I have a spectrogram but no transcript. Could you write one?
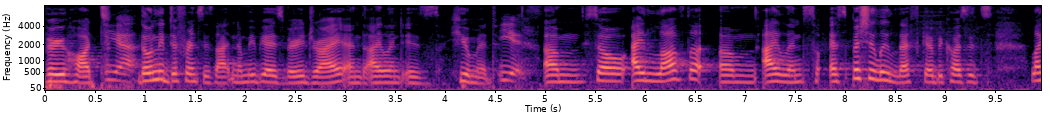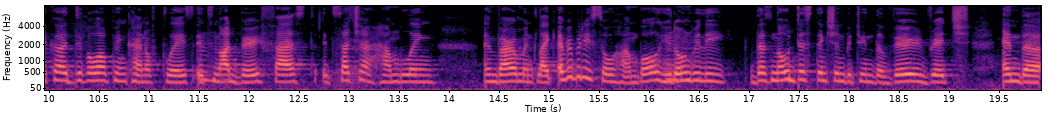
very hot. Yeah. The only difference is that Namibia is very dry and the island is humid. Yes. Um, so I love the um, island, especially Lefke, because it's like a developing kind of place. It's mm -hmm. not very fast. It's such a humbling environment. Like everybody's so humble. You mm -hmm. don't mm-hmm. really, there's no distinction between the very rich and the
